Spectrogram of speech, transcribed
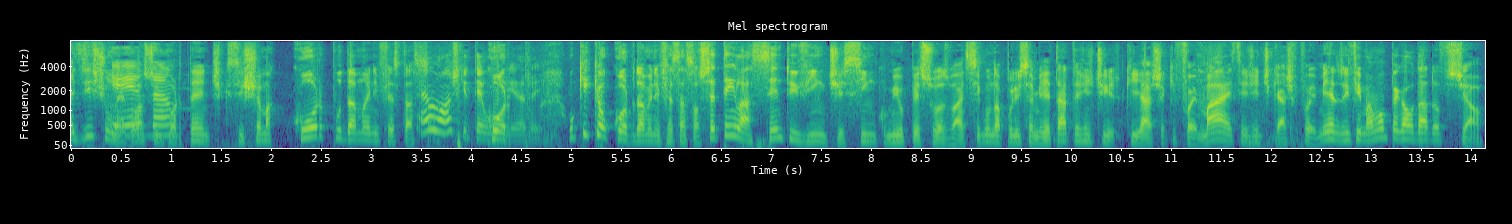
existe um negócio importante que se chama corpo da manifestação. É lógico que tem um corpo. aí. O que, que é o corpo da manifestação? Você tem lá 125 mil pessoas, vai. Segundo a Polícia Militar, tem gente que acha que foi mais, tem gente que acha que foi menos, enfim, mas vamos pegar o dado oficial.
